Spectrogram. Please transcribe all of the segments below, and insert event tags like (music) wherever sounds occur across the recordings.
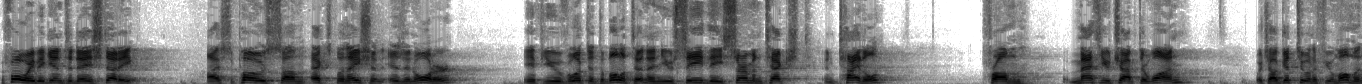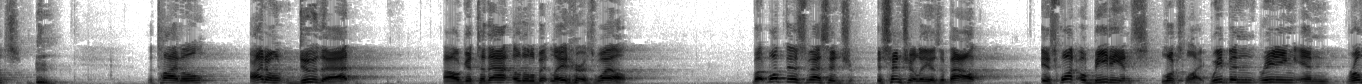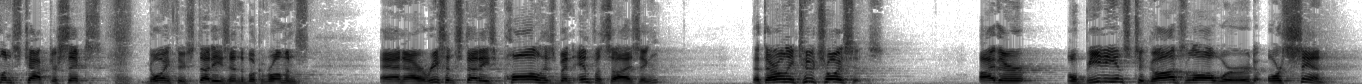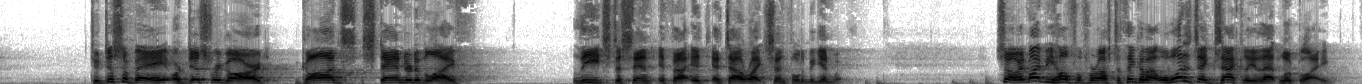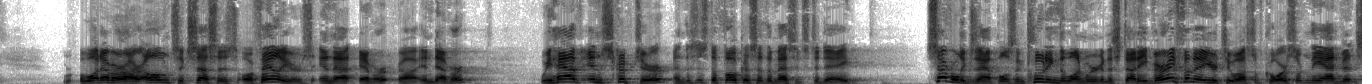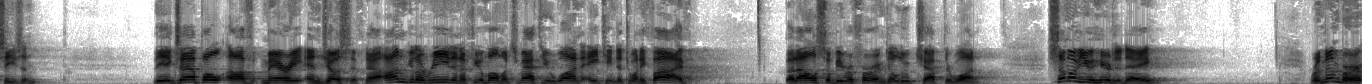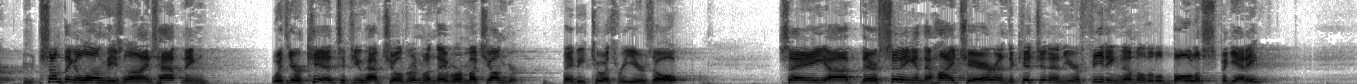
Before we begin today's study, I suppose some explanation is in order. If you've looked at the bulletin and you see the sermon text and title from Matthew chapter 1, which I'll get to in a few moments, (clears throat) the title, I Don't Do That, I'll get to that a little bit later as well. But what this message essentially is about is what obedience looks like. We've been reading in Romans chapter 6, going through studies in the book of Romans, and our recent studies, Paul has been emphasizing that there are only two choices either obedience to God's law word or sin. To disobey or disregard God's standard of life leads to sin if uh, it's outright sinful to begin with. So it might be helpful for us to think about, well, what does exactly that look like? Whatever our own successes or failures in that ever, uh, endeavor, we have in Scripture, and this is the focus of the message today, several examples, including the one we're going to study, very familiar to us, of course, from the Advent season. The example of Mary and Joseph. Now, I'm going to read in a few moments Matthew 1, 18 to 25, but I'll also be referring to Luke chapter 1. Some of you here today Remember something along these lines happening with your kids if you have children when they were much younger, maybe two or three years old. Say uh, they're sitting in the high chair in the kitchen and you're feeding them a little bowl of spaghetti.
